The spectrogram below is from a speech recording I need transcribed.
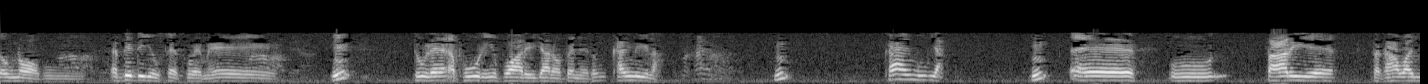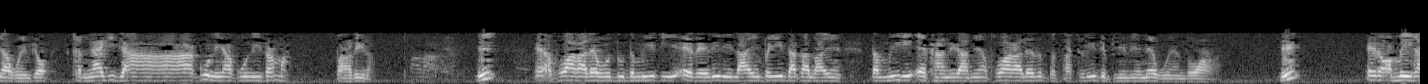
တုံတော့ဘူးအသစ်တရုပ်ဆက်ဆွဲမယ်ဟင် တို့လည်းအဖိုးတွေဘွားတွေကြတော့ပဲနဲ့တော့ခိုင်းလေးလားမခိုင်းပါဟဘူးင်ခိုင်းမှုဗျဟင်အဲဟိုသားရရဲ့စကားဝိုင်းများဝင်ပြောခမကြီးဗျာကိုနေရာကိုနေသားမှာပါသေးလားမှန်ပါဗျာဟင်အဲအဖွားကလည်းဟိုသူသမီးကြီးဧည့်သည်လေးတွေလာရင်ပရိသတ်ကလာရင်သမီးတွေအခမ်းနေတာမြန်အဖွားကလည်းပစကလေးတစ်ပြင်းပြင်းနဲ့ဝင်သွားဟင်အဲ့တော့အမေက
